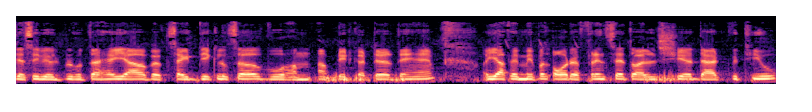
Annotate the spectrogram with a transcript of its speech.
जैसे भी अवेलेबल होता है, या वेबसाइट देख लो सर वो हम अपडेट करते रहते हैं। या फिर मेरे पास और रेफरेंस है तो I will share that with you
